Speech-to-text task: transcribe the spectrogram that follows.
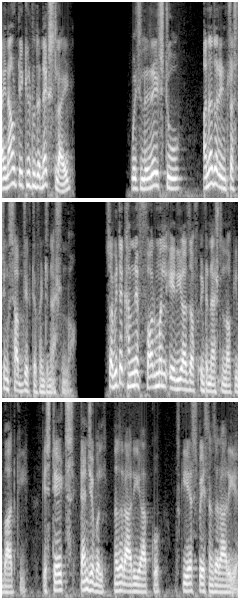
I now take you to the next slide which relates to another interesting subject of international law so ابھی تک ہم نے formal areas of international law کی بات کی اسٹیٹس ٹینجیبل نظر آ رہی ہے آپ کو اس کی ایئر اسپیس نظر آ رہی ہے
